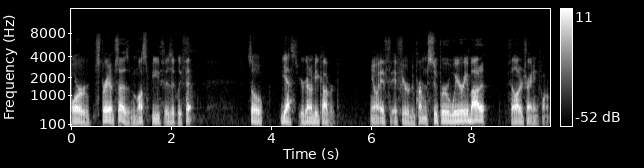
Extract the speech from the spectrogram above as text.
or straight up says must be physically fit. So yes, you're going to be covered. You know, if if your department's super weary about it, fill out a training form.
